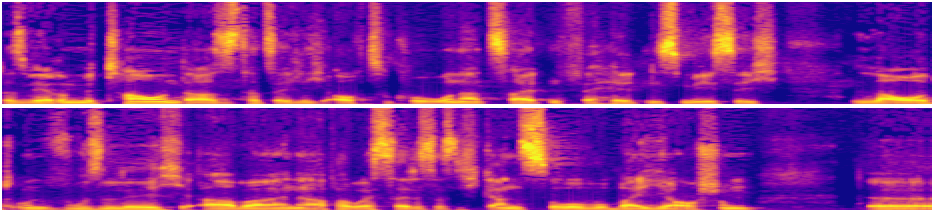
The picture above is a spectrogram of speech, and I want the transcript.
Das wäre Midtown, da ist es tatsächlich auch zu Corona-Zeiten verhältnismäßig laut und wuselig, aber in der Upper West Side ist das nicht ganz so, wobei hier auch schon äh,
